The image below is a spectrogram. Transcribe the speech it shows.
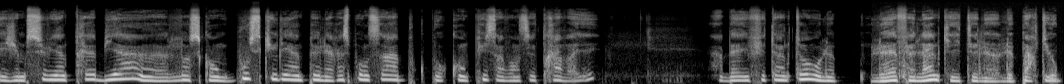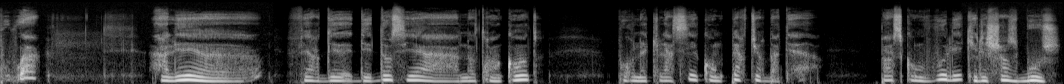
Et je me souviens très bien, euh, lorsqu'on bousculait un peu les responsables pour, qu'on puisse avancer, travailler, eh ben, il fut un temps où le, FLN, qui était le, parti au pouvoir, allait euh, faire des, dossiers à notre rencontre pour nous classer comme perturbateurs. Parce qu'on voulait que les choses bougent.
